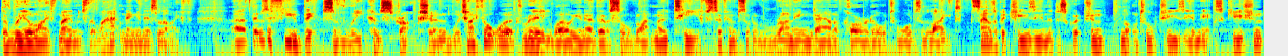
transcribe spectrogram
the real life moments that were happening in his life. Uh, there was a few bits of reconstruction, which I thought worked really well. You know, there were sort of like motifs of him sort of running down a corridor towards light. Sounds a bit cheesy in the description, not at all cheesy in the execution.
